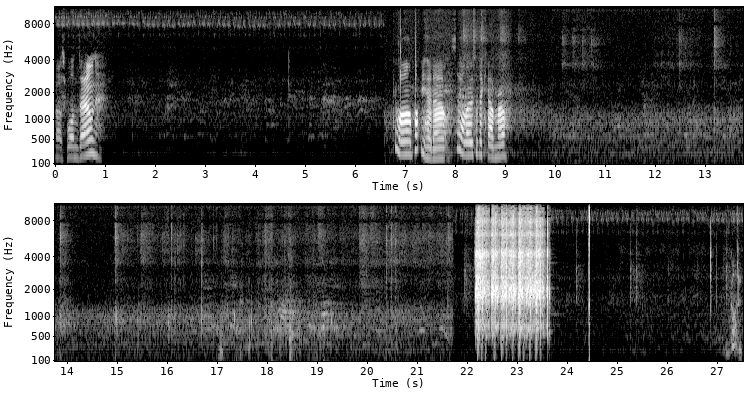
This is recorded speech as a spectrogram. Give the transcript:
That's one down. Come on, pop your head out. Say hello to the camera. You got him.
